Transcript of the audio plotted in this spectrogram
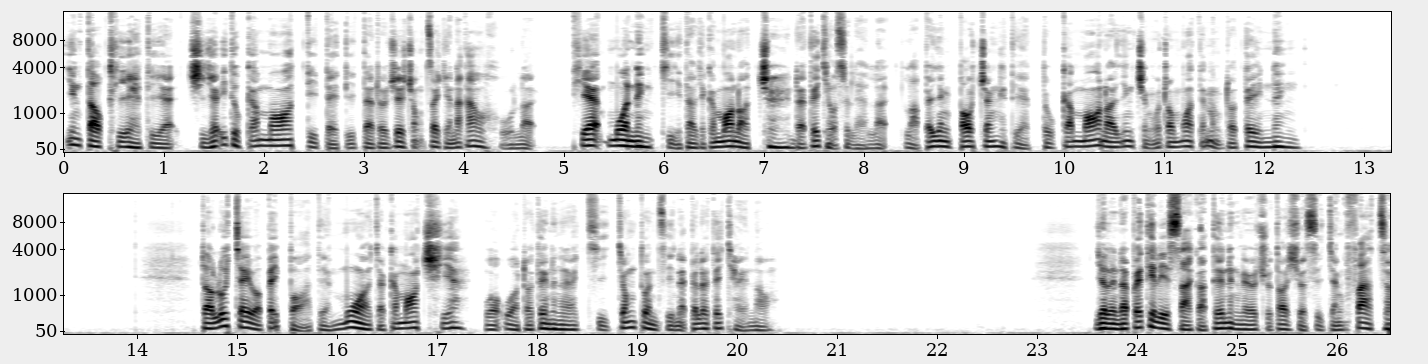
nhưng tàu khi hạt tìa, chỉ có ít cá mò tì tệ tì tệ rồi rơi trọng cái nó cao hủ lại. Thiết mua năng kỳ tàu cho cá mò nó chơi đã tới chỗ sự lẻ lại, là bé nhưng bao chân hạt tìa, tụ cá mò nó nhưng chừng có trong mua tên bằng trò เรารู้ใจว่าไปปอแต่มั่วจากกรมอเชียว่าวดเราเต้นเงาขี่จ้องตัวสีเนี่ยไปเลยได้เฉยเนาะอย่าเลยนะไปที่ลีซาก็เต้นหนึ่งเร็วชุดต่อชวดสีจังฟ้าจ้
